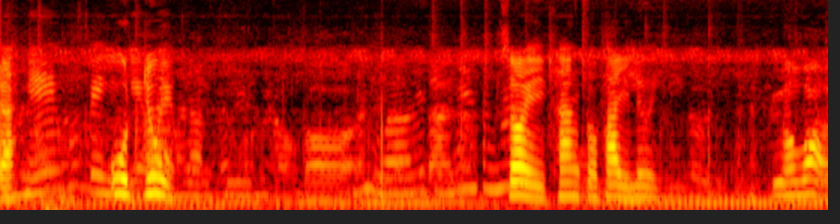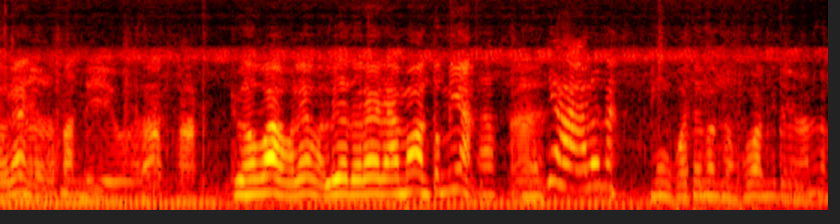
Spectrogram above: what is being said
กะแห้งพวกเป็นอูดอยู่ว่าได้ชิ้นแห้งทั้งนั้นซอยข้างตัวไผ่เลย คือเขาว่าได้คือเขาว่ามาแล้วว่าเรือตัวได้แล้วมอนตัวเมียนอย่าแล้วนะหมู่ก็จะมาสองคนมีแต่นั้นแล้ว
